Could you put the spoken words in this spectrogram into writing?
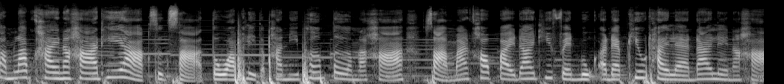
สำหรับใครนะคะที่อยากศึกษาตัวผลิตภัณฑ์นี้เพิ่มเติมนะคะ สามารถเข้าไปได้ที่ Facebook Adaptive Thailand ได้เลยนะคะ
